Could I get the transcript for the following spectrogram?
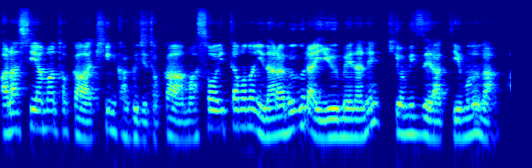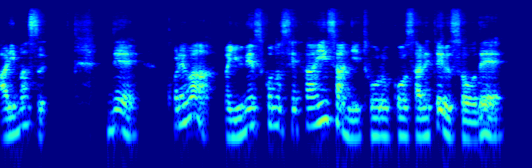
嵐山とか金閣寺とか、まあそういったものに並ぶぐらい有名なね、清水寺っていうものがあります。で、これはユネスコの世界遺産に登録をされてるそうで、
